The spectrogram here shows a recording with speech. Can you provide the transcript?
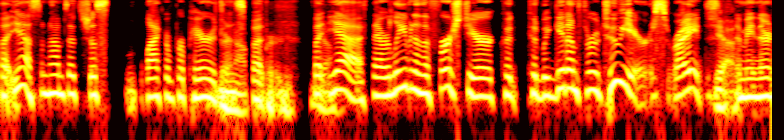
but yeah, sometimes it's just lack of preparedness. but prepared. but yeah. if they're leaving in the first year, could could we get them through two years, right? Yeah. I mean, they're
